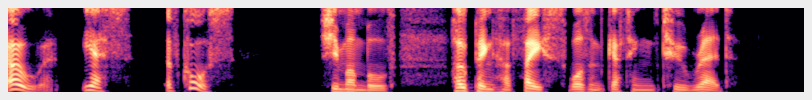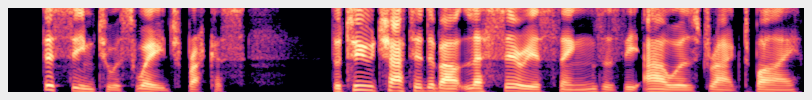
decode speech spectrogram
Oh, uh, yes, of course, she mumbled, hoping her face wasn't getting too red. This seemed to assuage Brachus. The two chatted about less serious things as the hours dragged by.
